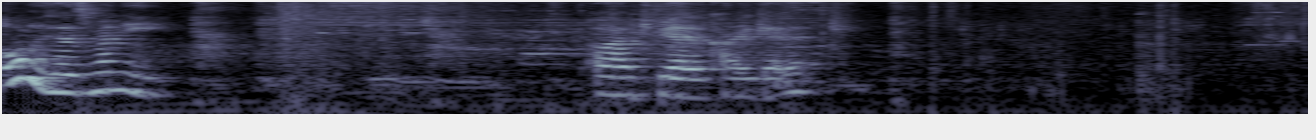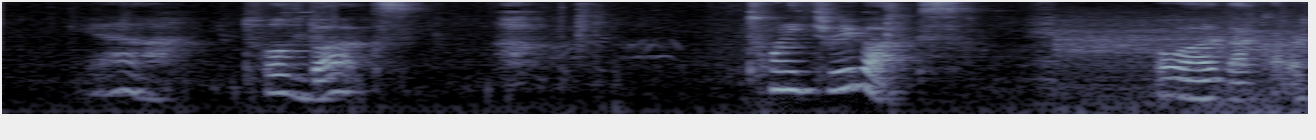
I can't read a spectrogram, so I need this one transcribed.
oh, he has money. Oh, I have to be at the car to get it. Yeah, twelve bucks. Twenty-three bucks. Oh, I like that car.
